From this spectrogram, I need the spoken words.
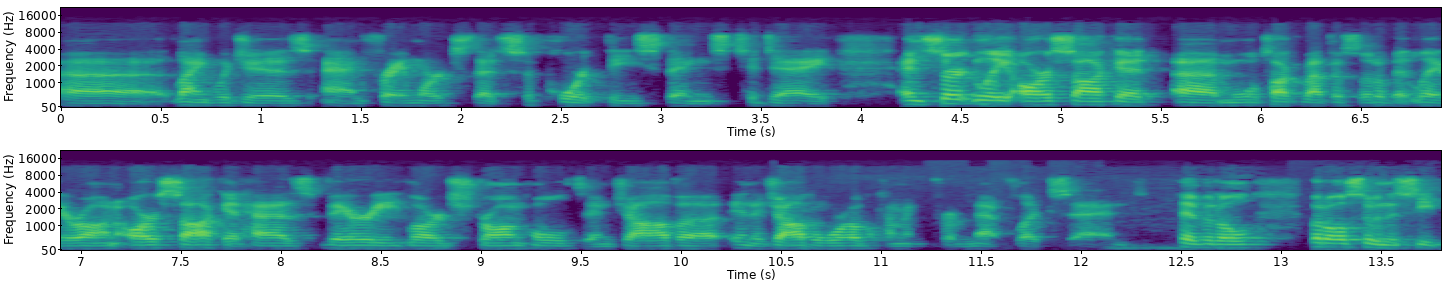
uh, languages and frameworks that support these things today. And certainly RSocket, um, we'll talk about this a little bit later on, RSocket has very large strongholds in Java, in the Java world coming from Netflix and Pivotal, but also in the C++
